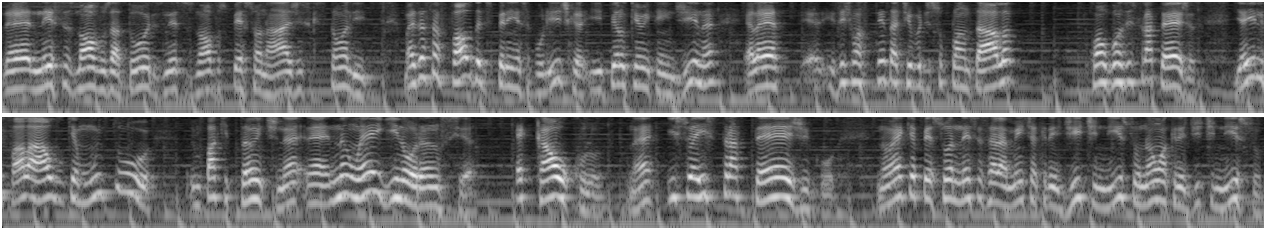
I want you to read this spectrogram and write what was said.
né, nesses novos atores, nesses novos personagens que estão ali. Mas essa falta de experiência política, e pelo que eu entendi, né, ela é, é existe uma tentativa de suplantá-la com algumas estratégias. E aí ele fala algo que é muito impactante, né? É, não é ignorância, é cálculo, né? Isso é estratégico. Não é que a pessoa necessariamente acredite nisso ou não acredite nisso,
